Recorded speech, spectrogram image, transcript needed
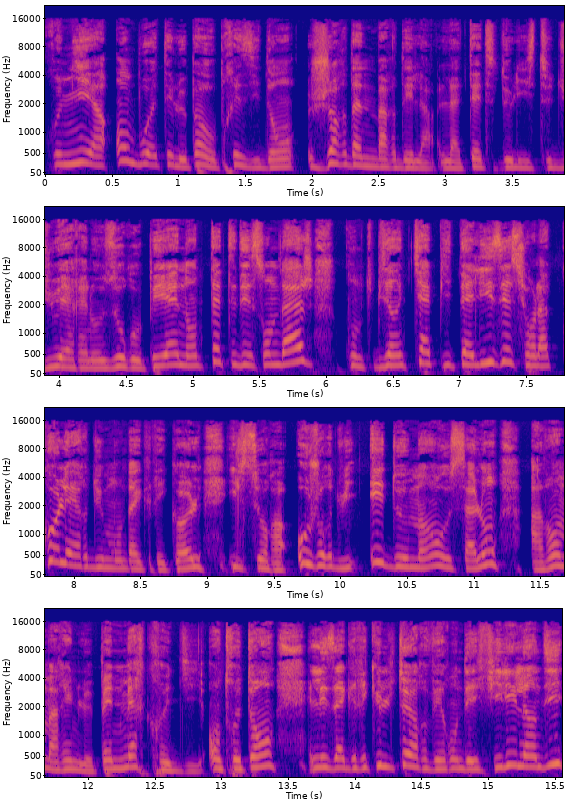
Premier à emboîter le pas au président, Jordan Bardella, la tête de liste du RN aux européennes, en tête des sondages, compte bien capitaliser sur la colère du monde agricole. Il sera aujourd'hui et demain au salon avant Marine Le Pen mercredi. Entre-temps, les agriculteurs verront défiler lundi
